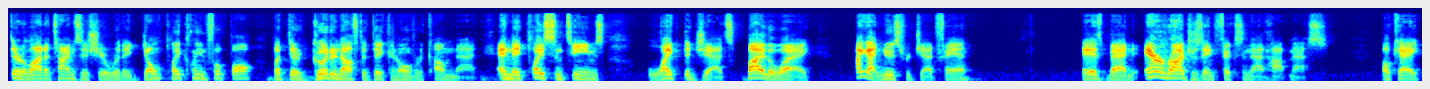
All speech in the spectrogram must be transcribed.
there are a lot of times this year where they don't play clean football, but they're good enough that they can overcome that. And they play some teams like the Jets. By the way, I got news for Jet fan. It's bad. Aaron Rodgers ain't fixing that hot mess. Okay.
